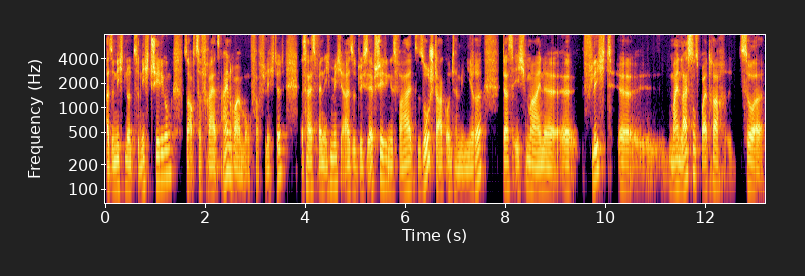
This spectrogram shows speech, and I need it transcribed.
also nicht nur zur Nichtschädigung, sondern auch zur Freiheitseinräumung verpflichtet. Das heißt, wenn ich mich also durch selbstschädigendes Verhalten so stark unterminiere, dass ich meine äh, Pflicht, äh, meinen Leistungsbeitrag zur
